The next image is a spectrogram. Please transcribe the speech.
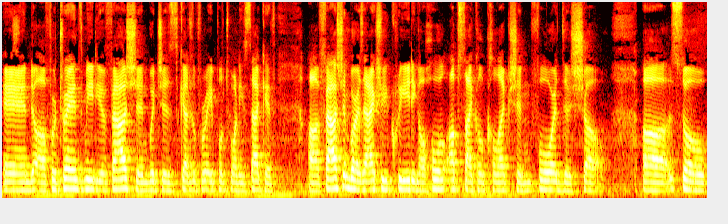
and uh, for Transmedia Fashion, which is scheduled for April twenty second. Uh, Fashion Bar is actually creating a whole upcycle collection for this show. Uh, so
